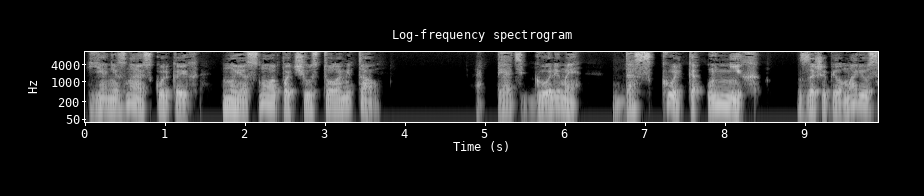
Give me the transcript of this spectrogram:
Я не знаю, сколько их, но я снова почувствовала металл. Опять големы? Да сколько у них? – зашипел Мариус,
